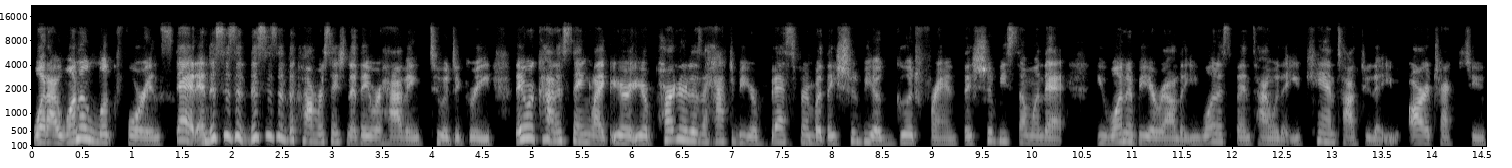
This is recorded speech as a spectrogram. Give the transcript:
What I want to look for instead and this isn't this isn't the conversation that they were having to a degree. They were kind of saying like your your partner doesn't have to be your best friend but they should be a good friend. They should be someone that you want to be around that you want to spend time with that you can talk to that you are attracted to.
